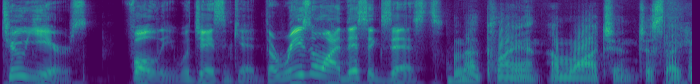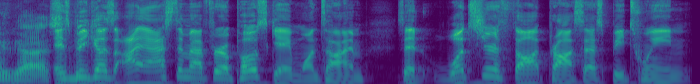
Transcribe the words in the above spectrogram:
two years fully with Jason Kidd. The reason why this exists I'm not playing. I'm watching, just like you guys. is because I asked him after a post game one time, said, "What's your thought process between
